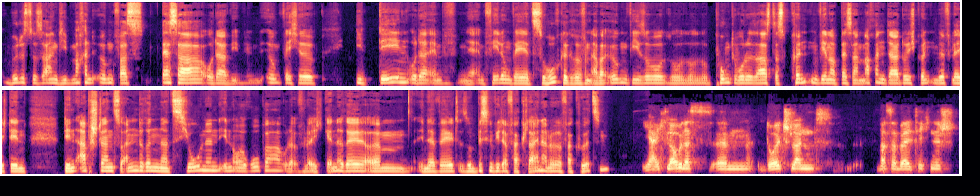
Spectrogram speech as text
würdest du sagen, die machen irgendwas besser oder wie, irgendwelche Ideen oder Empf ja, Empfehlungen wäre jetzt zu hoch gegriffen, aber irgendwie so, so, so, so, Punkte, wo du sagst, das könnten wir noch besser machen. Dadurch könnten wir vielleicht den, den Abstand zu anderen Nationen in Europa oder vielleicht generell ähm, in der Welt so ein bisschen wieder verkleinern oder verkürzen? Ja, ich glaube, dass ähm, Deutschland wasserballtechnisch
